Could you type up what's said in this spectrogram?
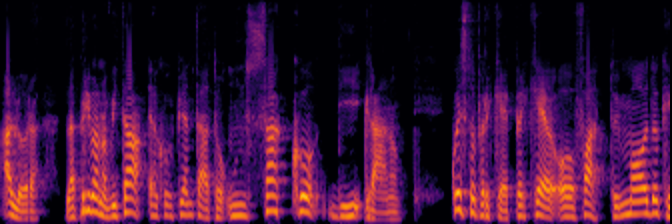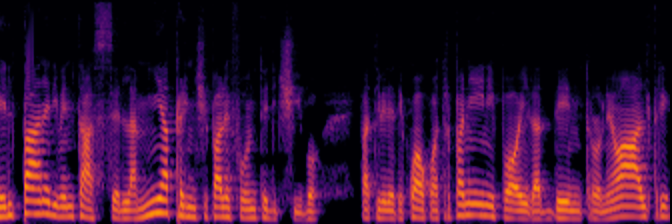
Allora, la prima novità è che ho piantato un sacco di grano. Questo perché? Perché ho fatto in modo che il pane diventasse la mia principale fonte di cibo. Infatti vedete qua ho quattro panini, poi là dentro ne ho altri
